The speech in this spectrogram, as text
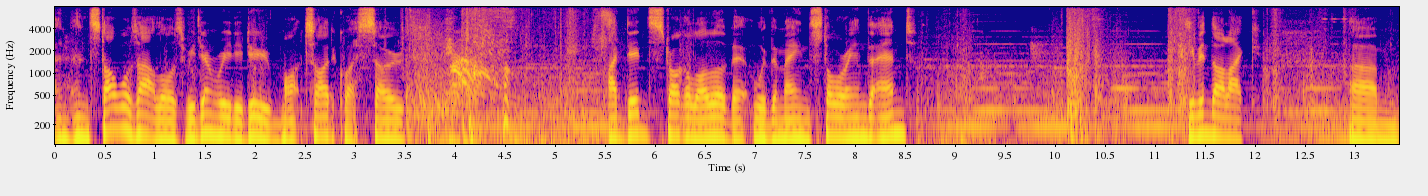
in, in Star Wars Outlaws, we didn't really do much side quests, so I did struggle a little bit with the main story in the end. Even though, like, um,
